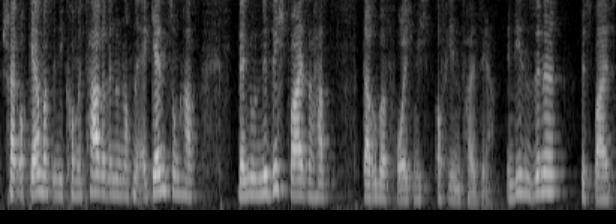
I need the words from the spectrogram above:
Schreib auch gern was in die Kommentare, wenn du noch eine Ergänzung hast wenn du eine Sichtweise hast. Darüber freue ich mich auf jeden Fall sehr. In diesem Sinne, bis bald,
